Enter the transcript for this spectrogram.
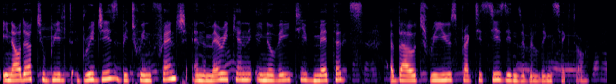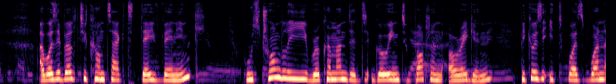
in order to build bridges between French and American innovative methods about reuse practices in the building sector. I was able to contact Dave Bennink, who strongly recommended going to Portland, Oregon, because it was one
